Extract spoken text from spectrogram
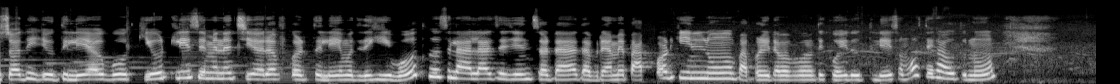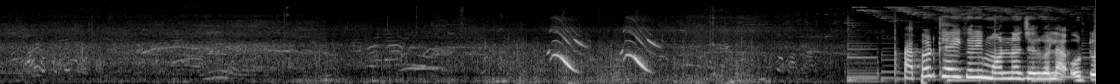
उषध ही आ बहुत क्यूटली से मैंने चेयर अफ करते मत देखिए बहुत खुश लगला से जिनसटा तपे आम पापड़ किनलुँ पापड़ा बाबा मत कही दे समस्ते खाऊ ପାପଡ଼ ଖାଇକରି ମନ ନଜର ଗଲା ଅଟୋ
